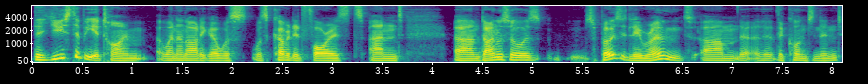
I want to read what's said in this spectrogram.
there used to be a time when Antarctica was was covered in forests and um, dinosaurs supposedly roamed um, the, the, the continent.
